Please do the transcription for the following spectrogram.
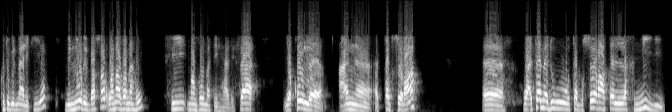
كتب المالكية من نور البصر ونظمه في منظومته هذه. فيقول عن التبصرة آه، واعتمدوا تبصرة اللخمي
